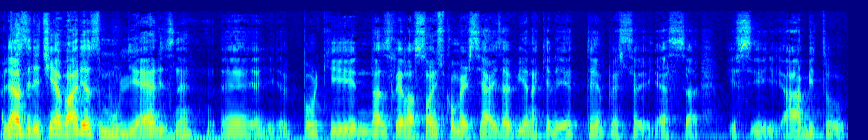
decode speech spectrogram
Aliás, ele tinha várias mulheres, né? É, porque nas relações comerciais havia naquele tempo esse, essa, esse hábito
